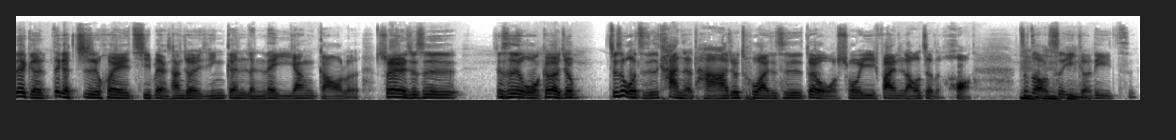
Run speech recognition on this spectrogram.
那个那个智慧基本上就已经跟人类一样高了，所以就是就是我根本就就是我只是看着他，就突然就是对我说一番老者的话，这种是一个例子。嗯嗯嗯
